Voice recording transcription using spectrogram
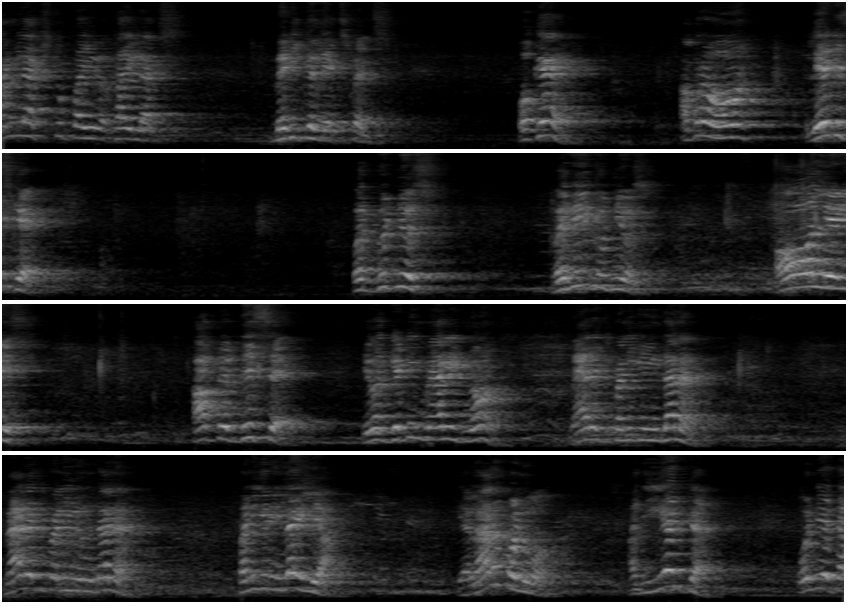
one lakhs to five five lakhs medical expense okay அப்புறம் லேடிஸ்க்கு ஒரு good news very good news all ladies after this you are getting married no marriage பண்ணிக்கிறீங்க தானே? மேரேஜ் பண்ணிக்கிறீங்க தானே? பண்ணிக்கிறீங்களா இல்லையா? எல்லாரும் பண்ணுவோம். அது இயற்கை. ஒன்றே த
